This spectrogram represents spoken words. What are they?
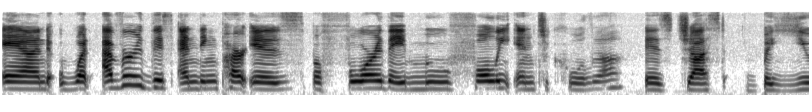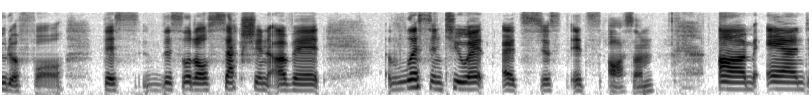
And whatever this ending part is before they move fully into Kula is just beautiful. This this little section of it, listen to it. It's just it's awesome. Um, and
